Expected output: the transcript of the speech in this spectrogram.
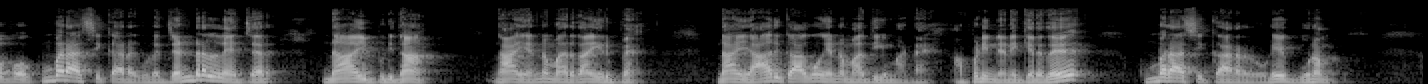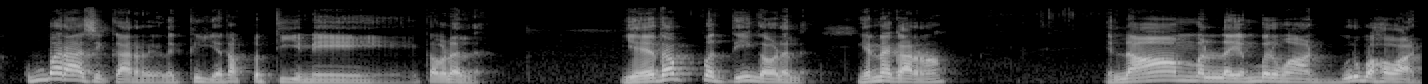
அப்போது கும்பராசிக்காரர்களோட ஜென்ரல் நேச்சர் நான் இப்படி தான் நான் என்ன மாதிரி தான் இருப்பேன்? நான் யாருக்காகவும் என்னை மாற்றிக்க மாட்டேன் அப்படின்னு நினைக்கிறது கும்பராசிக்காரருடைய குணம். கும்பராசிக்காரர்களுக்கு எதை பற்றியுமே கவலை இல்லை. எதை பற்றியும் கவலை இல்லை. என்ன காரணம்? எல்லாம் வல்ல எம்பெருமான் குரு பகவான்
